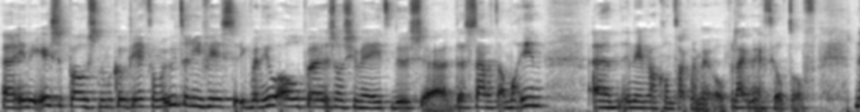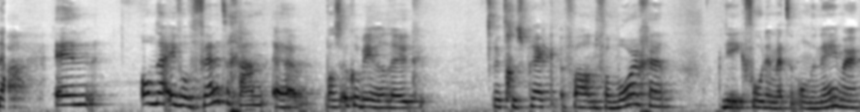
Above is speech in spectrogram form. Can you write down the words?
Uh, in de eerste post noem ik ook direct wat mijn uurtarief is. Ik ben heel open, zoals je weet. Dus daar staat het allemaal in. Um, en neem dan contact met mij op. Lijkt me echt heel tof. Nou, en om daar even op verder te gaan, was ook alweer een leuk het gesprek van vanmorgen die ik voerde met een ondernemer,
